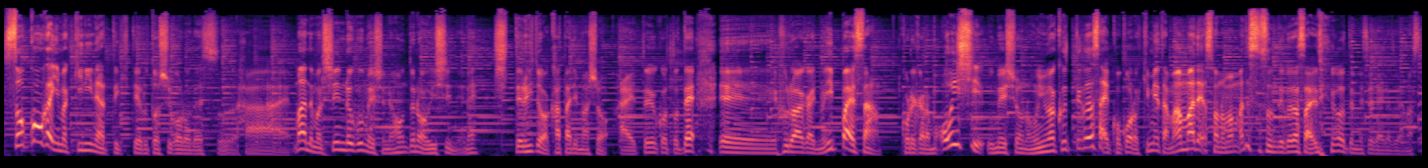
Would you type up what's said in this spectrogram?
そこが今気になってきてる年頃です。はい。まあでも新緑梅酒ね本当に美味しいんでね知ってる人は語りましょう。はい。ということで、えー、風呂上がりの一杯さんこれからも美味しい梅酒を飲みまくってください。心決めたままでそのままで進んでください。ということでメッセージありがとうございます、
